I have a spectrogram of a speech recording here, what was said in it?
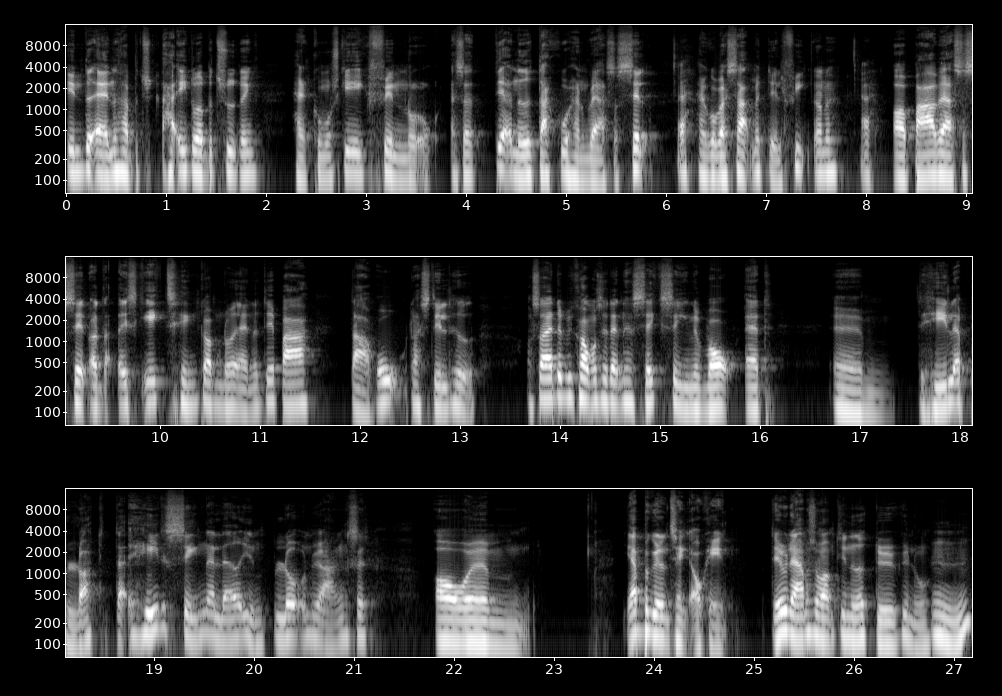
Intet andet har, har ikke noget betydning. Han kunne måske ikke finde noget... Altså dernede, der kunne han være sig selv. Ja. Han kunne være sammen med delfinerne. Ja. Og bare være sig selv. Og der, jeg skal ikke tænke om noget andet. Det er bare, der er ro, der er stillhed. Og så er det, vi kommer til den her sexscene, hvor at øhm, det hele er blåt. Der, hele scenen er lavet i en blå nuance. Og øhm, jeg begyndte at tænke, okay, det er jo nærmest som om, de er nede at dykke nu. Mm-hmm.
